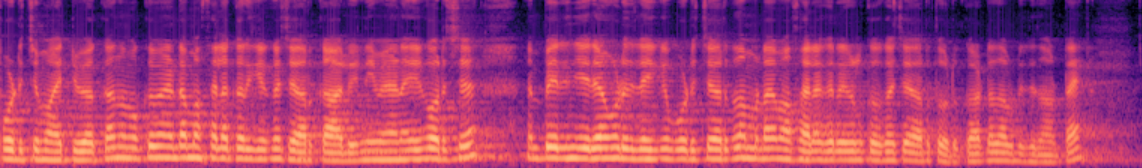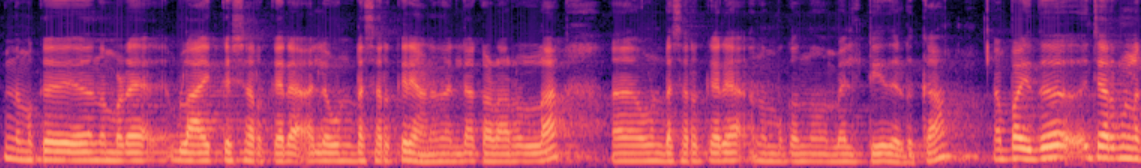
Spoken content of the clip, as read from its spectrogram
പൊടിച്ച് മാറ്റി വെക്കാം. നമുക്ക് വേണ്ട മസാലക്കറിക്കൊക്കെ ചേർക്കാമല്ലോ. ഇനി വേണമെങ്കിൽ കുറച്ച് പെരിഞ്ചീരകം കൂടി ഇതിലേക്ക് പൊടിച്ചേർത്ത് നമ്മുടെ മസാലക്കറികൾക്കൊക്കെ ചേർത്ത് കൊടുക്കാം കേട്ടോ. അവിടെ ഇരുന്നോട്ടെ. നമുക്ക് നമ്മുടെ ബ്ലാക്ക് ശർക്കര അല്ല ഉണ്ട ശർക്കരയാണ് നല്ല കളറുള്ള ഉണ്ട ശർക്കര നമുക്കൊന്ന് മെൽറ്റ് ചെയ്തെടുക്കാം. അപ്പോൾ ഇത് ചേർക്കുന്ന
